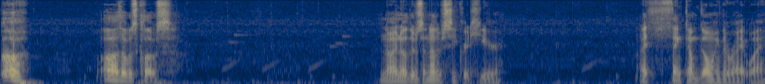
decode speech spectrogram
Oh. Oh, that was close. No, I know there's another secret here. I think I'm going the right way.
